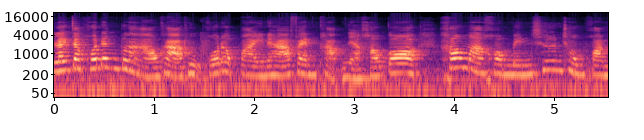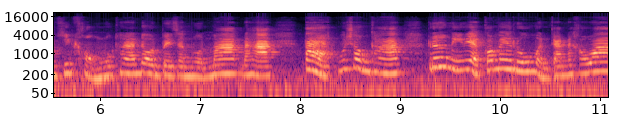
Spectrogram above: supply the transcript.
หลังจากโพสต์ดังกล่าวค่ะ ถูกโพสต์ออกไปนะคะ แฟนคลับเนี่ยเขาก็เข้ามาคอมเมนต์ชื่นชมความคิดของนุกธนดลเป็นจำนวนมากนะคะ แต่คุณผู้ชมคะ เรื่องนี้เนี่ยก็ไม่รู้เหมือนกันนะคะว่า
